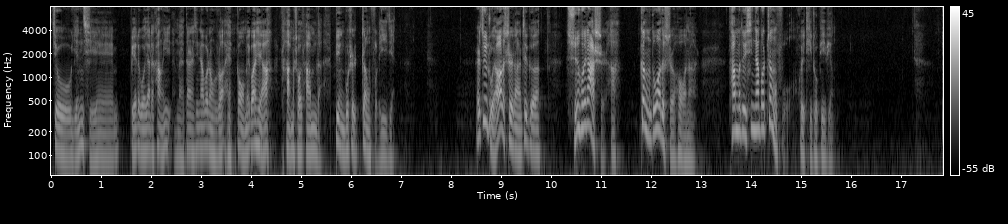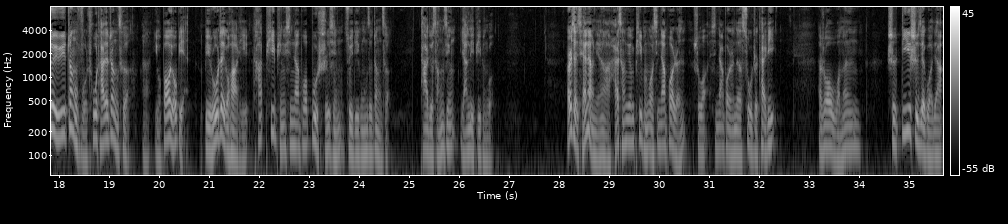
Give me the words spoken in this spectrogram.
就引起别的国家的抗议。那但是新加坡政府说，哎，跟我没关系啊，他们说他们的，并不是政府的意见。而最主要的是呢，这个巡回大使啊。更多的时候呢，他们对新加坡政府会提出批评。对于政府出台的政策啊，有褒有贬。比如这个话题，他批评新加坡不实行最低工资政策，他就曾经严厉批评过。而且前两年啊，还曾经批评过新加坡人，说新加坡人的素质太低。他说：“我们是第一世界国家，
